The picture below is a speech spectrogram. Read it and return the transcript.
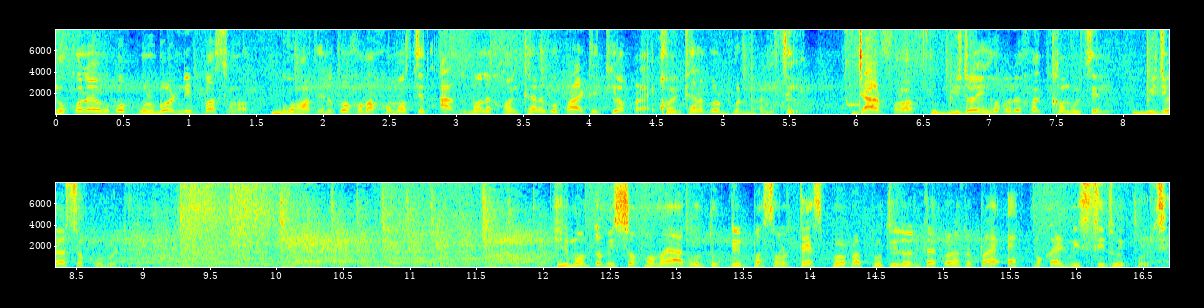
নকলেও হ'ব পূৰ্বৰ নিৰ্বাচনত গুৱাহাটী লোকসভা সমষ্টিত আজমলে সংখ্যালঘু প্ৰাৰ্থী থিয় কৰাই। সংখ্যালঘুৰ ভোট ভাঙিছিল। যাৰ ফলত বিজয়ী হ'বলৈ সক্ষম হৈছিল বিজয়া চক্ৰৱৰ্তী। হিমন্ত বিশ্ব শৰ্মাই আগন্তুক নিৰ্বাচনত তেজপুৰৰ পৰা প্ৰতিদ্বন্দ্বিতা কৰাটো প্ৰায় এক প্ৰকাৰ নিশ্চিত হৈ পৰিছে।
